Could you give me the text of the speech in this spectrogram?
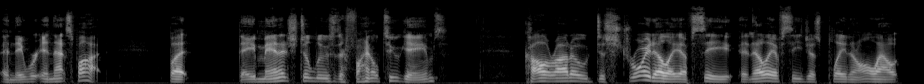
and they were in that spot. But they managed to lose their final two games. Colorado destroyed LAFC, and LAFC just played an all-out,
